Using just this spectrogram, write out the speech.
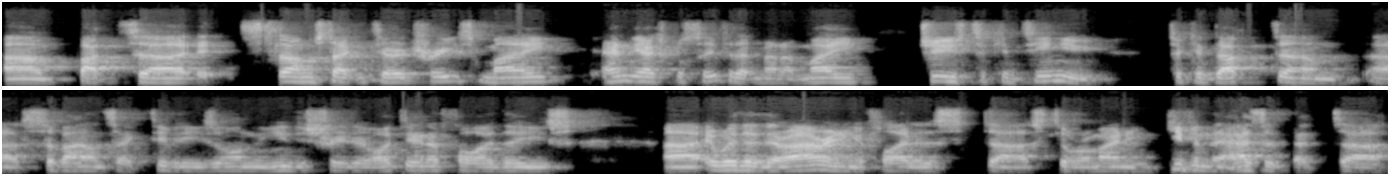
Um, but uh, some state and territories may, and the ACCC for that matter, may choose to continue to conduct um, uh, surveillance activities on the industry to identify these, uh, whether there are any inflators uh, still remaining, given the hazard that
